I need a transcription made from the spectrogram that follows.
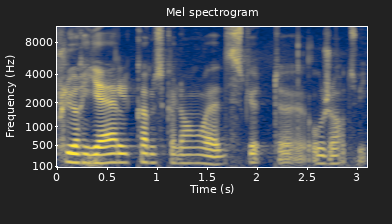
plurielles comme ce que l'on discute aujourd'hui.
